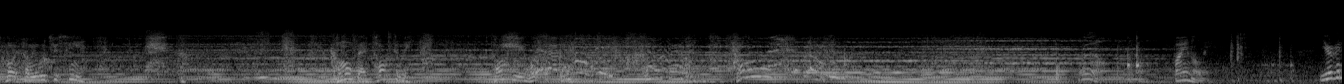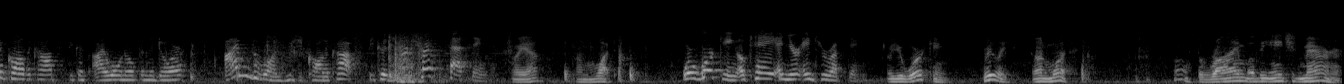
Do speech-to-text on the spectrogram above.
Come on, tell me what you're seeing. Come on, Beth, talk to me. Talk to me. What's happening? Come on. Well, finally. You're gonna call the cops because I won't open the door? I'm the one who should call the cops because you're trespassing. Oh, yeah? On what? We're working, okay, and you're interrupting. Oh, you're working? Really? On what? Oh, the rhyme of the ancient mariner.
